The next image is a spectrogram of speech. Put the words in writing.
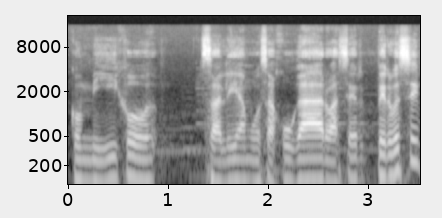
con mi hijo salíamos a jugar o hacer, pero ese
